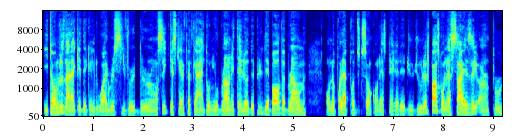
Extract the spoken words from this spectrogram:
il tombe juste dans la catégorie de wide receiver 2. On sait qu'est-ce qu'il a fait quand Antonio Brown était là. Depuis le départ de Brown, on n'a pas la production qu'on espérait de Juju. Là, je pense qu'on a saisi un peu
